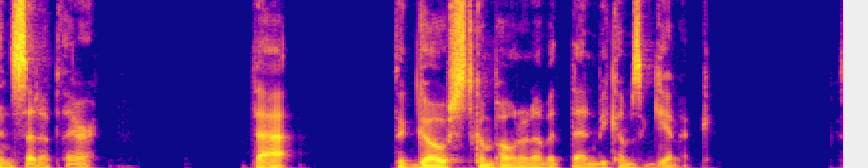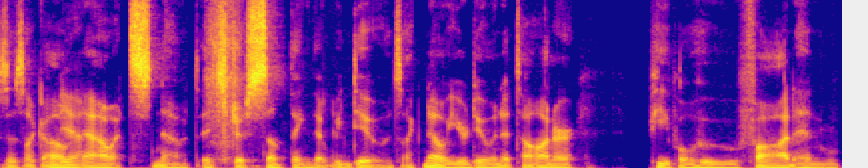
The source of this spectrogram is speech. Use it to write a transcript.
and set up there, that the ghost component of it then becomes a gimmick. Because it's like, oh, Yeah. now it's now it's just something that we do. It's like, no, you're doing it to honor people who fought and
